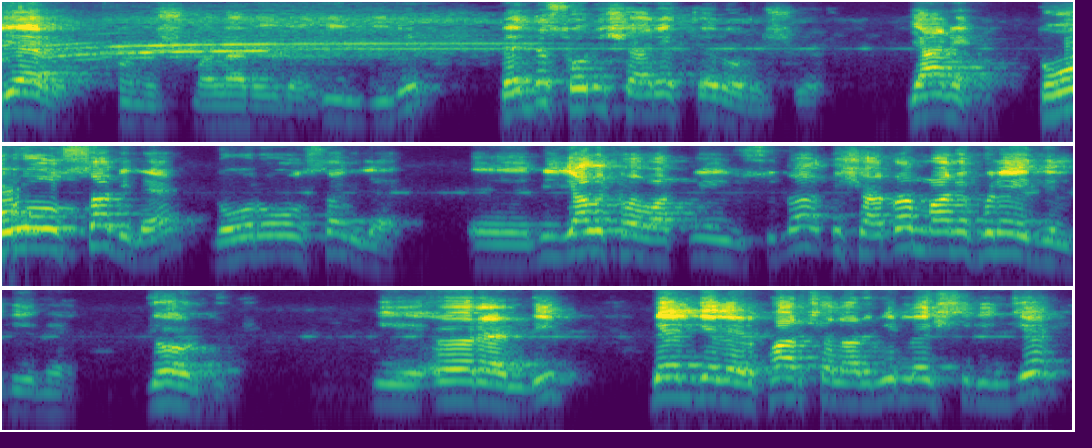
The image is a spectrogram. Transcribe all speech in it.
diğer konuşmalarıyla ilgili bende soru işaretler oluşuyor. Yani doğru olsa bile doğru olsa bile e, bir Yalıkavak mevzusunda dışarıdan manipüle edildiğini gördük. E, öğrendik. Belgeleri, parçaları birleştirince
